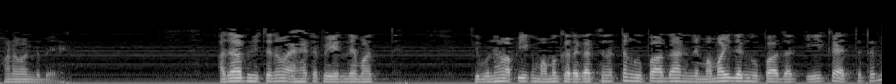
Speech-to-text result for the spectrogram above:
පණවන්න බෑ. අද අපි හිතනවා ඇහැට පේන්නේමත් තිබුණාම අපි ඒක මම කරගත්ත නැත්නම් උපාදානනේ මමයි දැන් උපාදාන. ඒක ඇත්තටම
